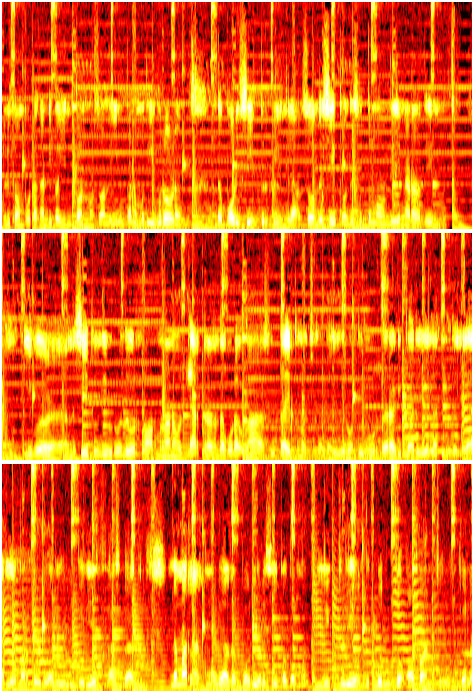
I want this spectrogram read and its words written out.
யூனிஃபார்ம் போட்டால் கண்டிப்பாக இன் பண்ணணும். ஸோ அந்த இன் பண்ணும்போது இவரோட அந்த பாடி ஷேப் இருக்குது இல்லைங்களா? ஸோ அந்த ஷேப் வந்து சுத்தமாக வந்து என்னடா அது? இவர் அந்த ஷேப் வந்து இவர் வந்து ஒரு நார்மலான ஒரு கேரக்டராக இருந்தால் கூட சூட் ஆகிருக்குன்னு வச்சுக்கோங்க. இவர் வந்து நூறு பேர் அடிப்பார் எல்லாத்தையும் ஏர்லேயே பறக்க விடுவார் பெரிய ஃப்ளாஷ்பேக் இந்த மாதிரிலாம் இருக்கும்போது அந்த பாடியோட ஷேப்பை பார்க்கும்போது லிட்ரலி வந்து கொஞ்சம் ஆஃபாக இருந்துச்சு. கொஞ்சம்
